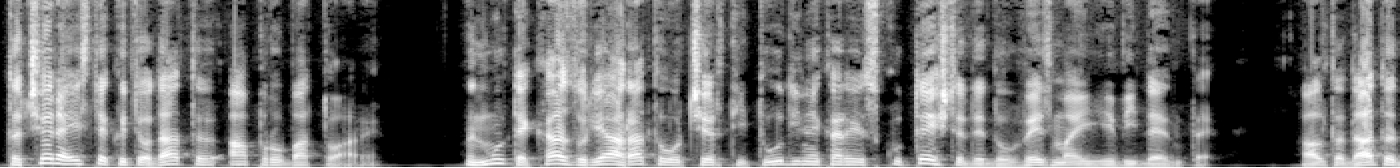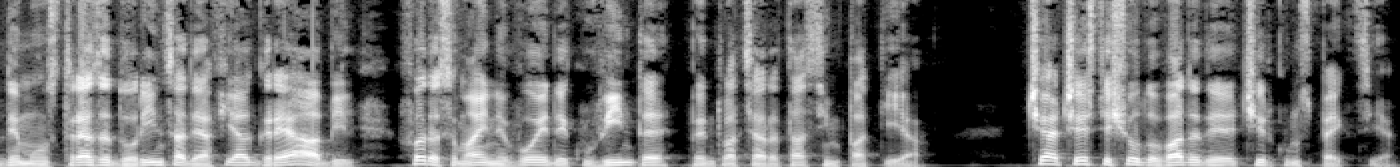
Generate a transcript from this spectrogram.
Tăcerea este câteodată aprobatoare. În multe cazuri ea arată o certitudine care scutește de dovezi mai evidente. Altădată demonstrează dorința de a fi agreabil, fără să mai ai nevoie de cuvinte pentru a-ți arăta simpatia. Ceea ce este și o dovadă de circumspecție.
